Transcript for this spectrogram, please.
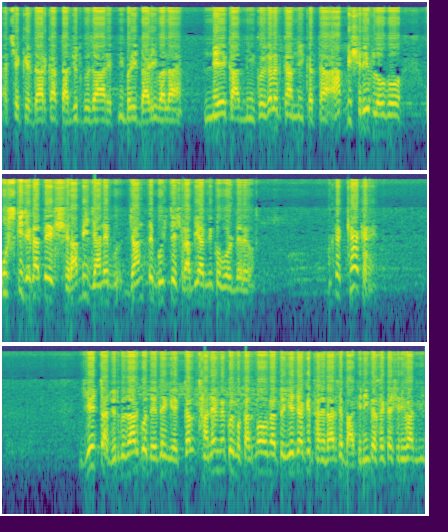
अच्छे किरदार का ताजुद गुजार, इतनी बड़ी दाढ़ी वाला, नेक आदमी, कोई गलत काम नहीं करता। आप भी शरीफ लोग हो। उसकी जगह पे एक शराबी जाने जानते बुझते शराबी आदमी को वोट दे रहे हो। क्या करें? ये ताजुद गुजार को दे देंगे। कल थाने में कोई मुकदमा होगा तो ये जाके थानेदार से बात ही नहीं कर सकता, शरीफ आदमी।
